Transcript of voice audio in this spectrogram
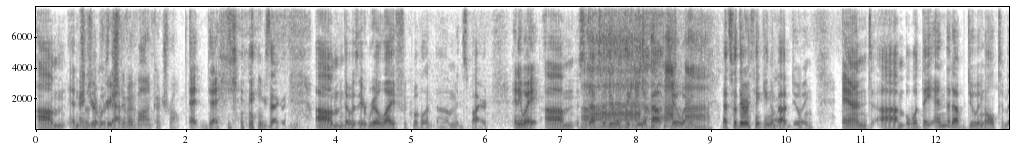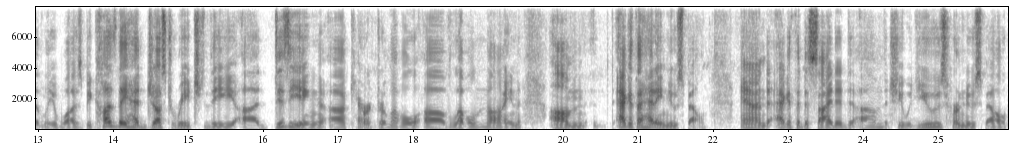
Um, and, And so your there was creation that. of Ivanka Trump. At, that- exactly. Um, there was a real life equivalent um, inspired. Anyway, um, so that's what they were thinking about doing. That's what they were thinking about doing. And um, but what they ended up doing ultimately was because they had just reached the uh, dizzying uh, character level of level nine, um, Agatha had a new spell. And Agatha decided um, that she would use her new spell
